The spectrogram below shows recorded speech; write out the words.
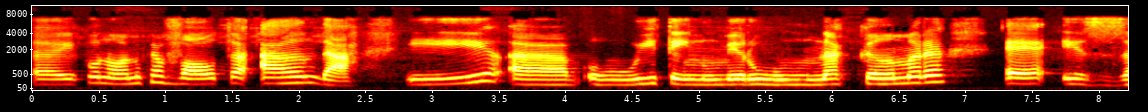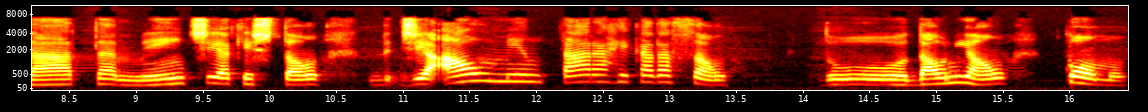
uh, econômica volta a andar. E uh, o item número um na Câmara é exatamente a questão de aumentar a arrecadação do, da União, como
